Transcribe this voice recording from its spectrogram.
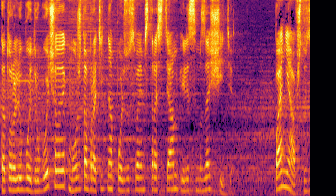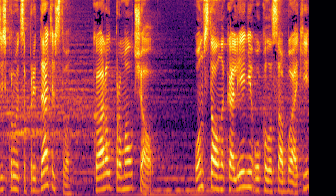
который любой другой человек может обратить на пользу своим страстям или самозащите. Поняв, что здесь кроется предательство, Карл промолчал – он встал на колени около собаки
